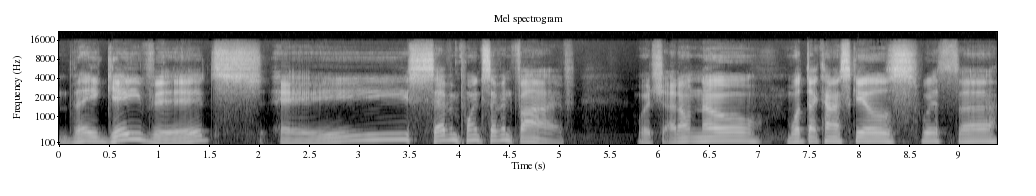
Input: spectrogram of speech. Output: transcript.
they gave it a 7.75, which I don't know what that kind of scales with. Uh,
